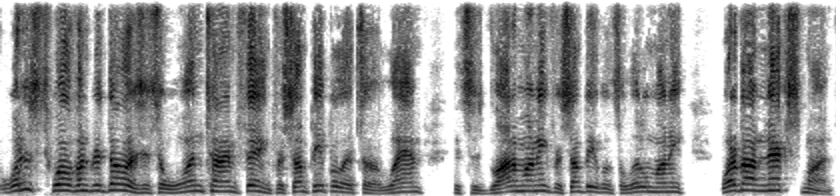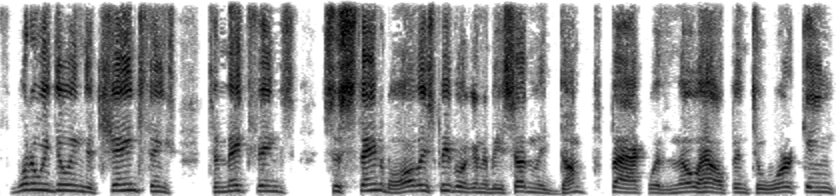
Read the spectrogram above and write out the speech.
What is twelve hundred dollars? It's a one-time thing. For some people, it's a land. It's a lot of money. For some people, it's a little money. What about next month? What are we doing to change things to make things sustainable? All these people are going to be suddenly dumped back with no help into working,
